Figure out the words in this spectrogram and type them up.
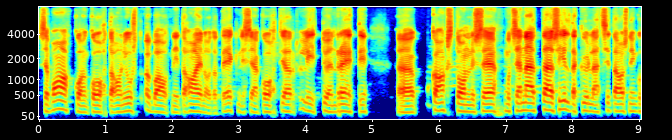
se vaakkoin kohta on just about niitä ainoita teknisiä kohtia liittyen reitti kaksi tonniseen, mutta se näyttää siltä kyllä, että sitä olisi niinku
